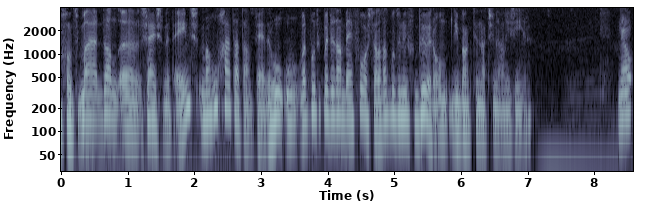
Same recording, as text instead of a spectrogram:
Goed, maar dan uh, zijn ze het eens. Maar hoe gaat dat dan verder? Hoe, hoe, wat moet ik me er dan bij voorstellen? Wat moet er nu gebeuren om die bank te nationaliseren? Nou,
